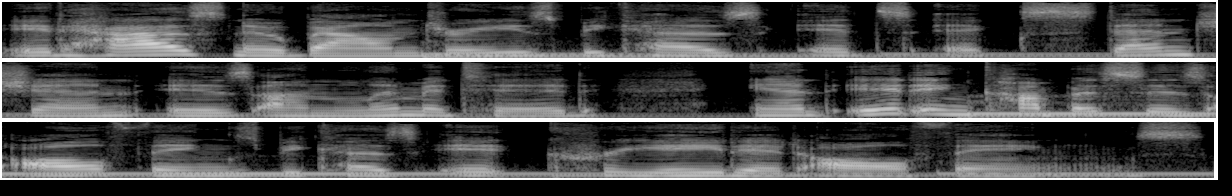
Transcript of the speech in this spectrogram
It has no boundaries because its extension is unlimited, and it encompasses all things because it created all things.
